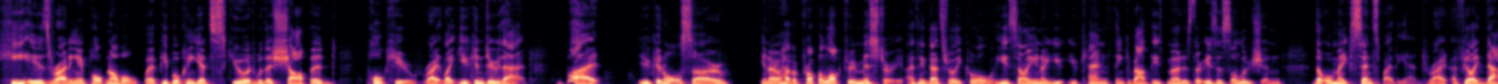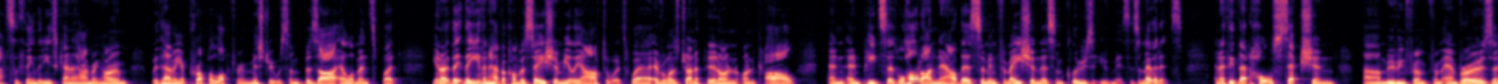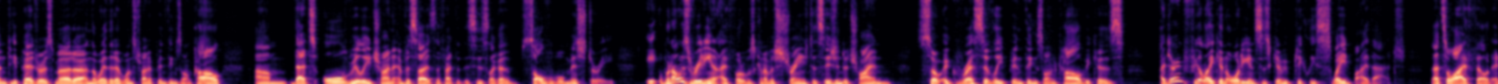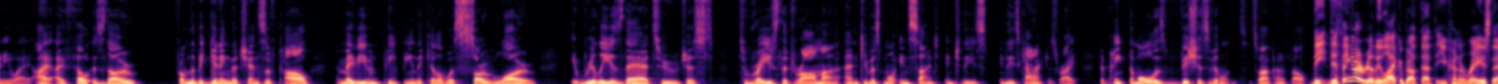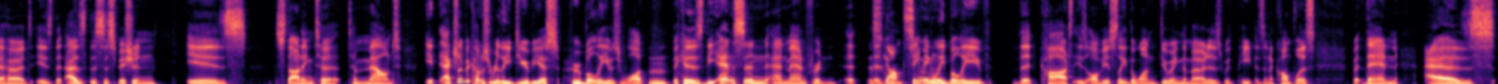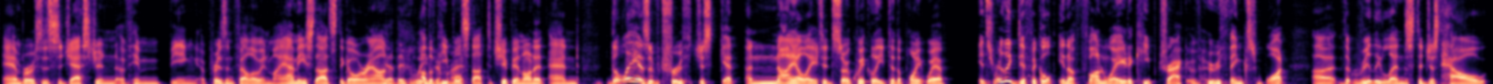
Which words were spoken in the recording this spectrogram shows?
he is writing a pulp novel where people can get skewered with a sharpened pull cue, right? Like you can do that. But you can also, you know, have a proper locked room mystery. I think that's really cool. He's telling, you know, you, you can think about these murders. There is a solution that will make sense by the end, right? I feel like that's the thing that he's kind of hammering home with having a proper locked room mystery with some bizarre elements, but you know, they, they even have a conversation immediately afterwards where everyone's trying to pin it on on Carl and and Pete says, "Well, hold on now. There's some information. There's some clues that you've missed. There's some evidence." And I think that whole section, uh, moving from from Ambrose and T. Pedro's murder, and the way that everyone's trying to pin things on Carl, um, that's all really trying to emphasize the fact that this is like a solvable mystery. It, when I was reading it, I thought it was kind of a strange decision to try and so aggressively pin things on Carl because I don't feel like an audience is going to be particularly swayed by that. That's how I felt anyway. I, I felt as though from the beginning, the chances of Carl and maybe even Pete being the killer was so low. It really is there to just to raise the drama and give us more insight into these into these characters, right? To paint them all as vicious villains. That's what I kind of felt. The the thing I really like about that that you kind of raise there, Herd, is that as the suspicion is starting to to mount, it actually becomes really dubious who believes what mm. because the ensign and Manfred uh, the scum seemingly believe that Cart is obviously the one doing the murders with Pete as an accomplice. But then, as Ambrose's suggestion of him being a prison fellow in Miami starts to go around, yeah, other him, people right? start to chip in on it, and the layers of truth just get annihilated so quickly to the point where it's really difficult in a fun way to keep track of who thinks what. Uh, that really lends to just how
